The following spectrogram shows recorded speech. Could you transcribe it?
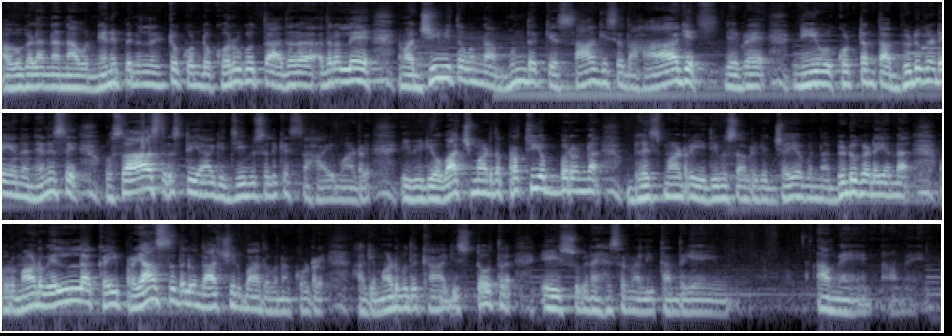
ಅವುಗಳನ್ನು ನಾವು ನೆನಪಿನಲ್ಲಿಟ್ಟುಕೊಂಡು ಕೊರಗುತ್ತಾ ಅದರ ಅದರಲ್ಲೇ ನಮ್ಮ ಜೀವಿತವನ್ನು ಮುಂದಕ್ಕೆ ಸಾಗಿಸದ ಹಾಗೆ ದೇವರೇ, ನೀವು ಕೊಟ್ಟಂಥ ಬಿಡುಗಡೆಯನ್ನು ನೆನೆಸಿ ಹೊಸ ಸೃಷ್ಟಿಯಾಗಿ ಜೀವಿಸಲಿಕ್ಕೆ ಸಹಾಯ ಮಾಡ್ರಿ. ಈ ವಿಡಿಯೋ ವಾಚ್ ಮಾಡಿದ ಪ್ರತಿಯೊಬ್ಬರನ್ನು ಬ್ಲೆಸ್ ಮಾಡಿರಿ. ಈ ದಿವಸ ಅವರಿಗೆ ಜಯವನ್ನು, ಬಿಡುಗಡೆಯನ್ನು, ಅವರು ಮಾಡುವ ಎಲ್ಲ ಕೈ ಪ್ರಯಾಸದಲ್ಲಿ ಒಂದು ಆಶೀರ್ವಾದವನ್ನು ಕೊಡ್ರಿ. ಹಾಗೆ ಮಾಡುವುದಕ್ಕಾಗಿ ಸ್ತೋತ್ರ. ಏಸುವಿನ ಹೆಸರಿನಲ್ಲಿ ತಂದೆಯೇ. ಆಮೇನ್ ಆಮೇನ್.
